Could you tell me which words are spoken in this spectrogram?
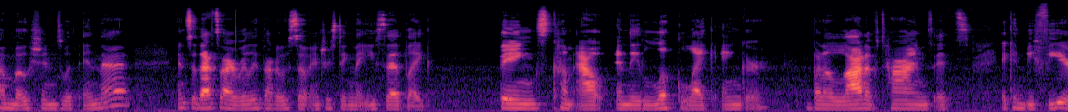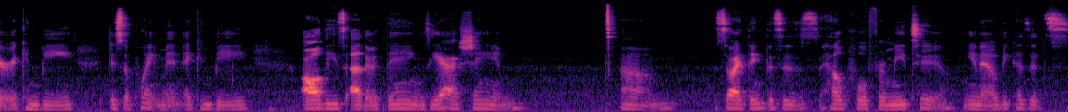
emotions within that. And so that's why I really thought it was so interesting that you said like things come out and they look like anger. But a lot of times it's it can be fear, it can be disappointment, it can be all these other things. Yeah, shame. Um so I think this is helpful for me too, you know, because it's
